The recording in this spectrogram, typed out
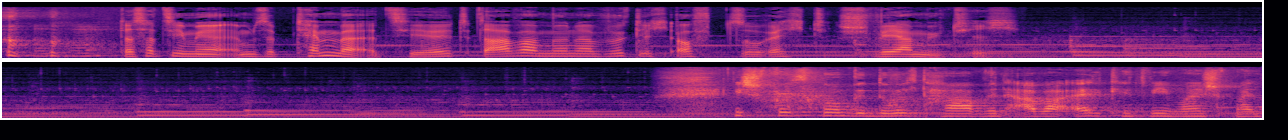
Mhm. Das hat sie mir im September erzählt. Da war Myrna wirklich oft so recht schwermütig. Ich muss nur Geduld haben, aber irgendwie manchmal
